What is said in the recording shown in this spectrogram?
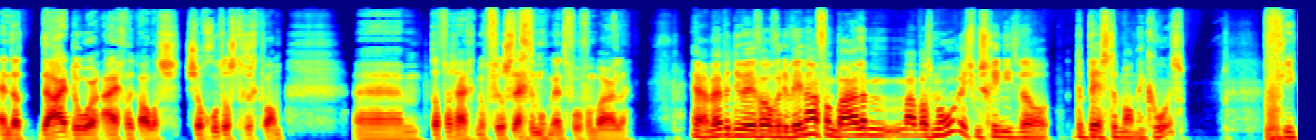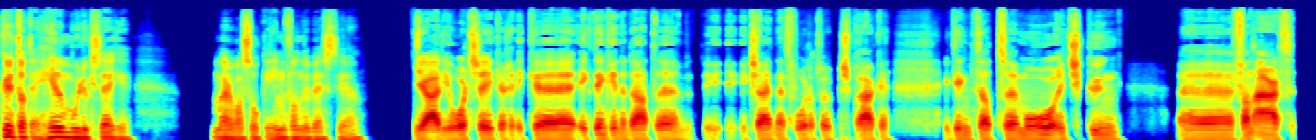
En dat daardoor eigenlijk alles zo goed als terugkwam. Um, dat was eigenlijk nog veel slechter moment voor Van Baarle. Ja, we hebben het nu even over de winnaar van Baarle. Maar was Moritz misschien niet wel de beste man in koers? Je kunt dat heel moeilijk zeggen. Maar was ook een van de beste, ja. Ja, die hoort zeker. Ik, eh, ik denk inderdaad, eh, ik, zei het net voordat we bespraken. Ik denk dat eh Mohoric, Kung, Van Aert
